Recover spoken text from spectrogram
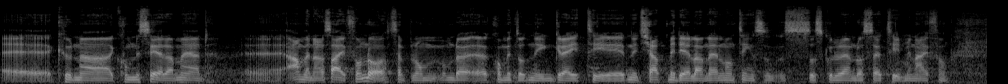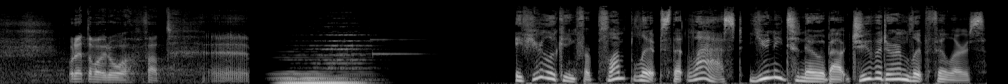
eh, kunna kommunicera med eh, användarnas iPhone då. Till exempel om, om det har kommit något ny grej till ett nytt chattmeddelande eller någonting så, så skulle det ändå säga till min iPhone. Och detta var ju då för att eh... If you're looking for plump lips that last you need to know about juvederm lip fillers.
